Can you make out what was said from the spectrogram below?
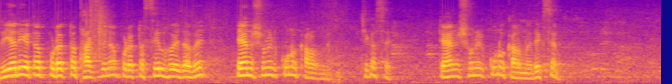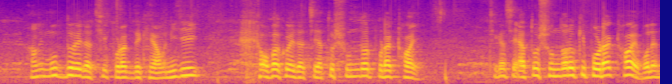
রিয়ালি এটা প্রোডাক্টটা থাকবে না প্রোডাক্টটা সেল হয়ে যাবে। টেনশনের কোনো কারণ নেই, ঠিক আছে? টেনশনের কোনো কারণ নেই, দেখছেন? আমি মুগ্ধ হয়ে যাচ্ছি প্রোডাক্ট দেখে, আমি নিজেই অবাক হয়ে যাচ্ছি, এত সুন্দর প্রোডাক্ট হয়, ঠিক আছে? এত সুন্দরও কি প্রোডাক্ট হয়? বলেন,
